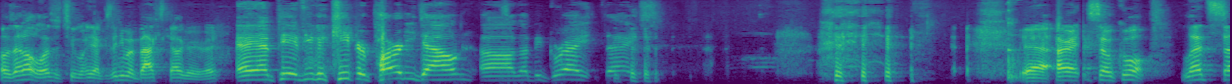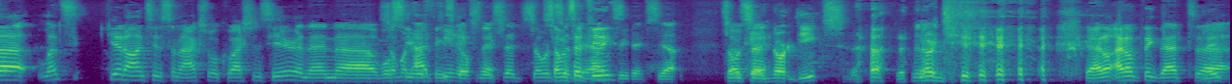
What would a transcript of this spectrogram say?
Oh, is that all it was? Or two months? Yeah, because then you went back to Calgary, right? AMP, if you could keep your party down, uh, that'd be great. Thanks. yeah. All right. So cool. Let's uh, let's get on to some actual questions here, and then uh, we'll someone see where things go Phoenix. from They said someone, Someone said, said Phoenix? Phoenix. Yeah. Someone Okay. said Nordiques. The Nord- yeah, I don't. I don't think that. Uh,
